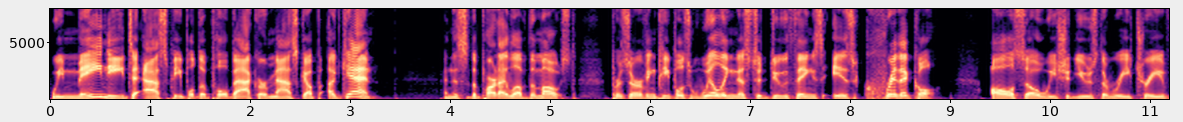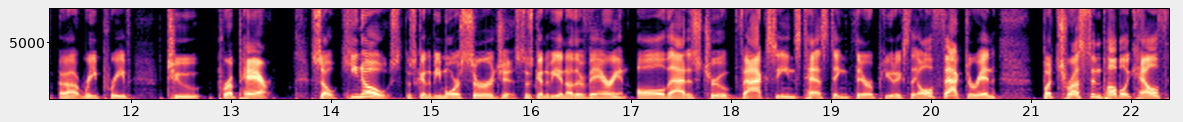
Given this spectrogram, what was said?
we may need to ask people to pull back or mask up again. And this is the part I love the most. Preserving people's willingness to do things is critical. Also, we should use the retrieve, uh, reprieve to prepare. So he knows there's going to be more surges. There's going to be another variant. All that is true. Vaccines, testing, therapeutics, they all factor in. But trust in public health,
